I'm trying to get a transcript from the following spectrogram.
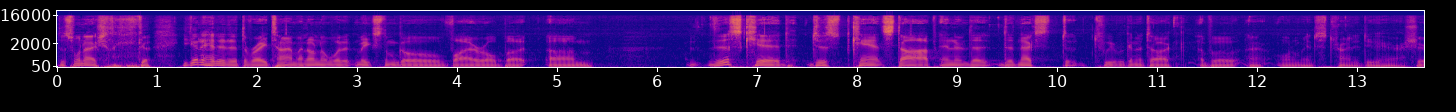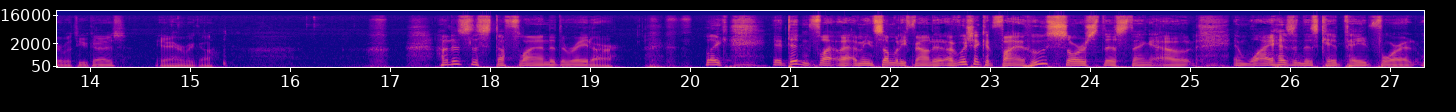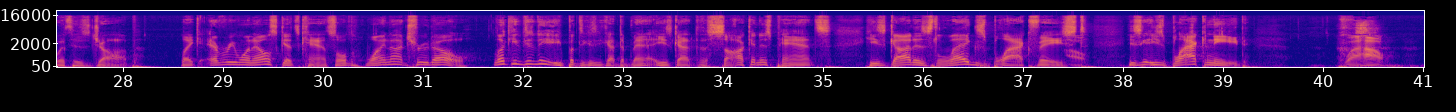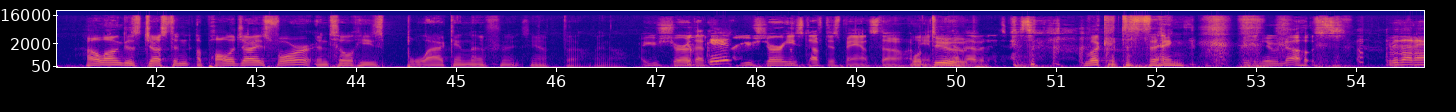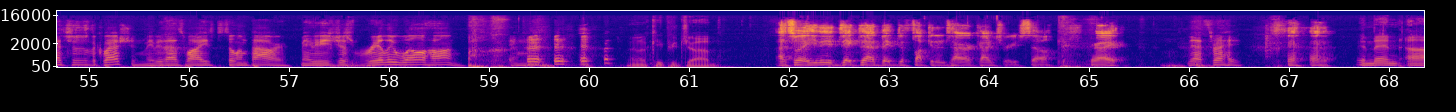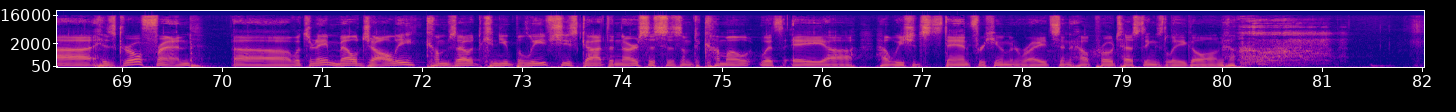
this one actually, you got to hit it at the right time. I don't know what it makes them go viral, but um, this kid just can't stop. And the the next tweet we're going to talk about. Uh, what am I just trying to do here? Share with you guys. Yeah, here we go. How does this stuff fly under the radar? like, it didn't fly. I mean, somebody found it. I wish I could find who sourced this thing out, and why hasn't this kid paid for it with his job? Like everyone else gets canceled. Why not Trudeau? Look, he didn't he put the, he got the he's got the sock in his pants. He's got his legs black faced. Wow. He's he's black kneed. Wow. How long does Justin apologize for until he's black in the face? Yeah, but I know. Are you sure that? can't- Are you sure he stuffed his pants though? I Well, mean, do dude. evidence? Look at the thing. Who knows? Maybe that answers the question. Maybe that's why he's still in power. Maybe he's just really well hung. And That'll keep your job. That's why you need to take that big to fucking entire country. So, right? that's right. And then uh, his girlfriend, uh, what's her name? Mel Joly comes out. Can you believe she's got the narcissism to come out with a uh, how we should stand for human rights and how protesting's legal and how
